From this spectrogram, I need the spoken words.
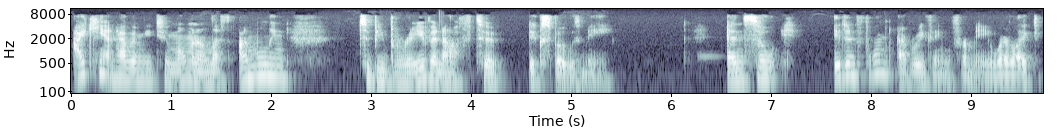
I can't have a Me Too moment unless I'm willing to be brave enough to expose me. And so it, it informed everything for me, where like,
